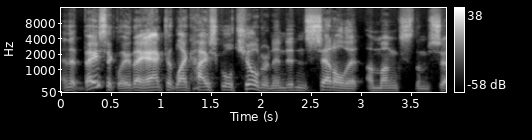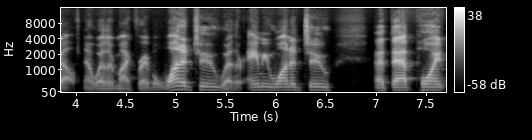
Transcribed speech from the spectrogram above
and that basically they acted like high school children and didn't settle it amongst themselves. Now, whether Mike Vrabel wanted to, whether Amy wanted to, at that point,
